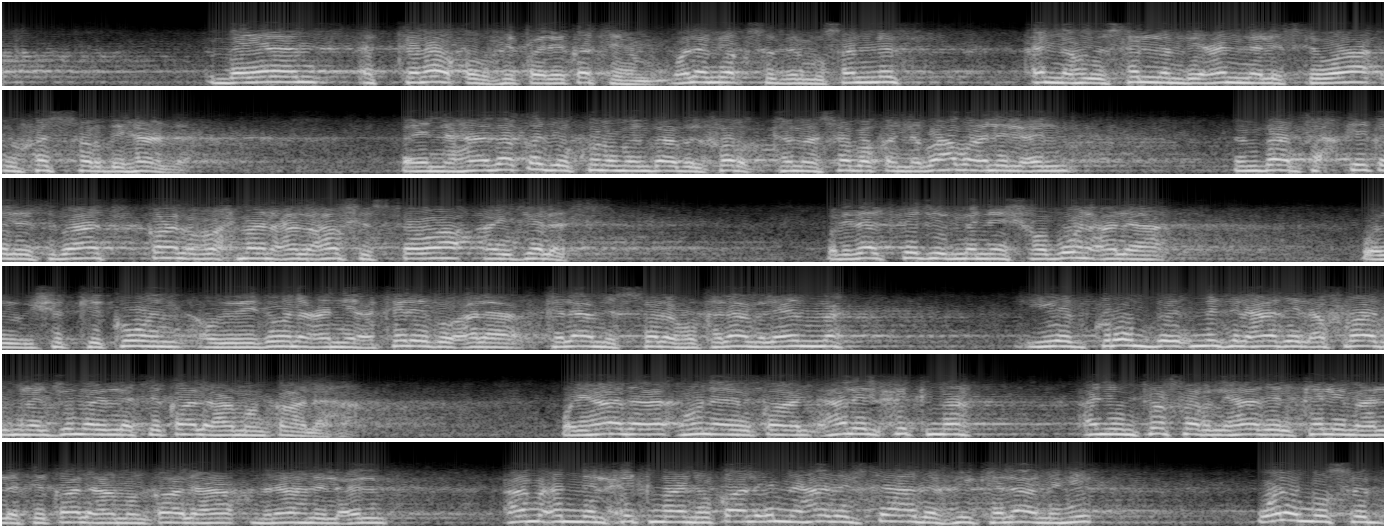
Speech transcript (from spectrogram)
بيان التناقض في طريقتهم ولم يقصد المصنف أنه يسلم بأن الاستواء يفسر بهذا. فإن هذا قد يكون من باب الفرق كما سبق أن بعض أهل العلم من باب تحقيق الإثبات قال الرحمن على العرش استوى أي جلس. ولذلك تجد من يشربون على ويشككون أو يريدون أن يعترضوا على كلام السلف وكلام الأئمة يذكرون مثل هذه الأفراد من الجمل التي قالها من قالها. ولهذا هنا يقال هل الحكمة أن ينتصر لهذه الكلمة التي قالها من قالها من أهل العلم أم أن الحكمة أن يقال إن هذا اجتهد في كلامه ولم يصب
